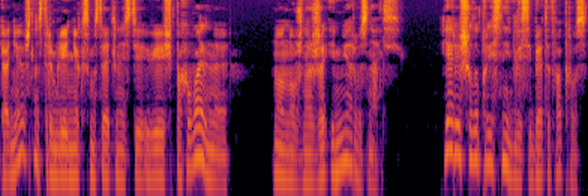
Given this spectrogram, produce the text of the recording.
Конечно, стремление к самостоятельности — вещь похвальная, но нужно же и меру знать. Я решила прояснить для себя этот вопрос.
